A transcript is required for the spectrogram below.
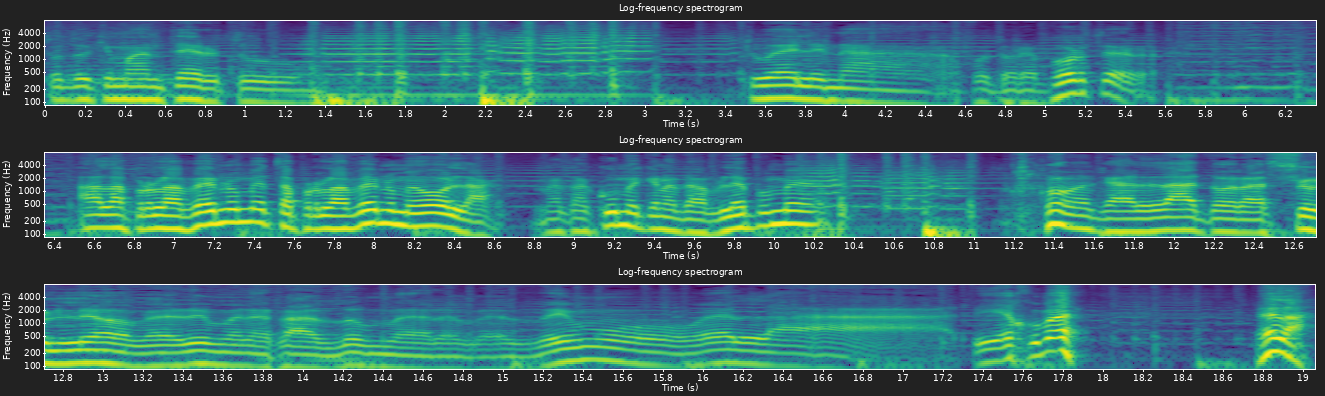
το ντοκιμαντέρ του του Έλληνα φωτορεπόρτερ. Αλλά προλαβαίνουμε, τα προλαβαίνουμε όλα. Να τα ακούμε και να τα βλέπουμε. Καλά τώρα σου λέω περίμενε θα δούμε ρε παιδί μου. Έλα τι έχουμε; Έλα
